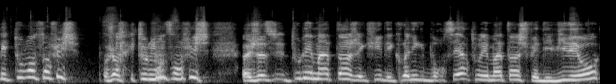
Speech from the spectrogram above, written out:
Mais tout le monde s'en fiche. Aujourd'hui, tout le monde s'en fiche. Euh, je, tous les matins, j'écris des chroniques boursières, tous les matins, je fais des vidéos,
